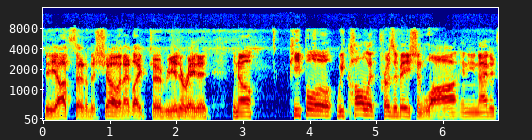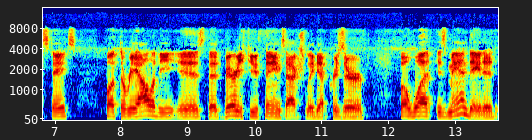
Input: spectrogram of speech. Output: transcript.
the outset of the show, and I'd like to reiterate it. You know, people we call it preservation law in the United States, but the reality is that very few things actually get preserved. But what is mandated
